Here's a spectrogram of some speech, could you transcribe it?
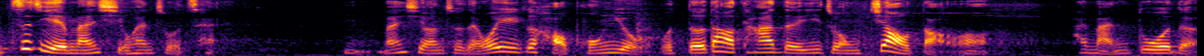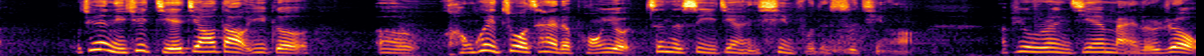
自己也蛮喜欢做菜，嗯，蛮喜欢做菜。我有一个好朋友，我得到他的一种教导哦，还蛮多的。我觉得你去结交到一个呃很会做菜的朋友，真的是一件很幸福的事情啊。啊，譬如说你今天买了肉，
